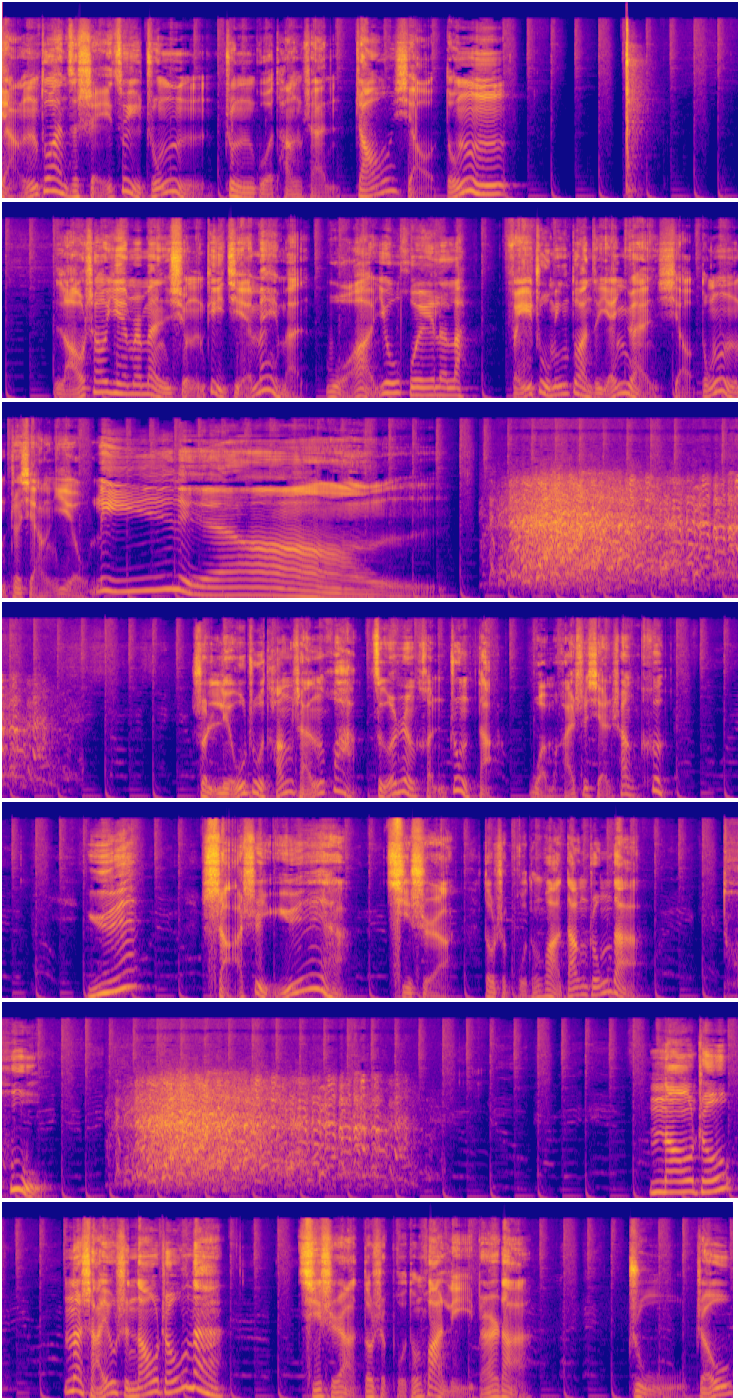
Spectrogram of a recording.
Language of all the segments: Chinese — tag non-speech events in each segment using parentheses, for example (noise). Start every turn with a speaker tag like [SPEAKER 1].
[SPEAKER 1] 讲段子谁最中？中国唐山赵小东，老少爷们们、兄弟姐妹们，我又回来了！非著名段子演员小东，这厢有力量。说留住唐山话，责任很重大，我们还是先上课。约，啥是约呀？其实啊，都是普通话当中的吐。孬粥，那啥又是孬粥呢？其实啊，都是普通话里边的煮粥。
